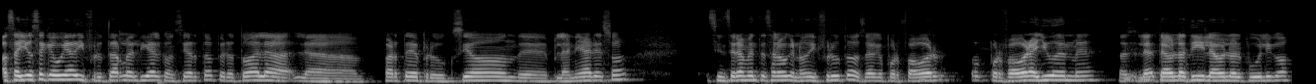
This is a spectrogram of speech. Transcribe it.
o sea, yo sé que voy a disfrutarlo el día del concierto, pero toda la, la, parte de producción, de planear eso, sinceramente es algo que no disfruto. O sea que por favor, por favor ayúdenme. te hablo a ti, le hablo al público.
